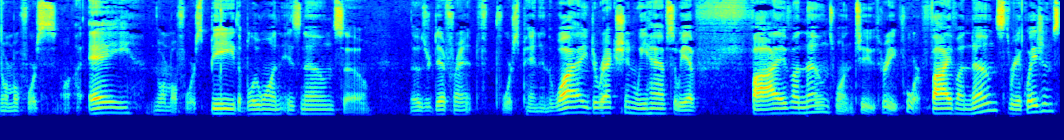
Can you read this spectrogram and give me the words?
Normal force A. Normal force B. The blue one is known, so those are different. Force pin in the y direction we have, so we have five unknowns. One, two, three, four, five unknowns, three equations.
